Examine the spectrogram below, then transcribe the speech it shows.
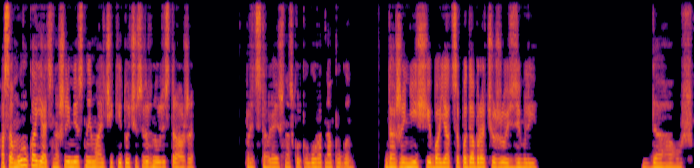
а саму рукоять нашли местные мальчики и тотчас вернули стражи. Представляешь, насколько город напуган? Даже нищие боятся подобрать чужое с земли. Да уж,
